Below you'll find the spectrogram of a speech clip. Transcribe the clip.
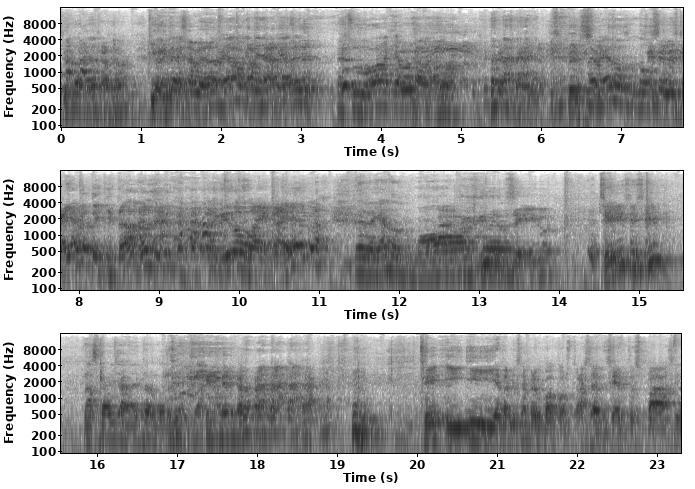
Sí, lo ves, ¿no? Y ahorita esa Le veías lo que tenía que hacer. El sudor aquí abajo. Le veías los, los, Si se les caía algo te quitaba. Si no vaya a caer, güey. le veías los monstruos. Sí, güey. Sí, sí, sí. Las calles adentro de los Sí, y, y ya también se han preocupado por hacer cierto espacio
